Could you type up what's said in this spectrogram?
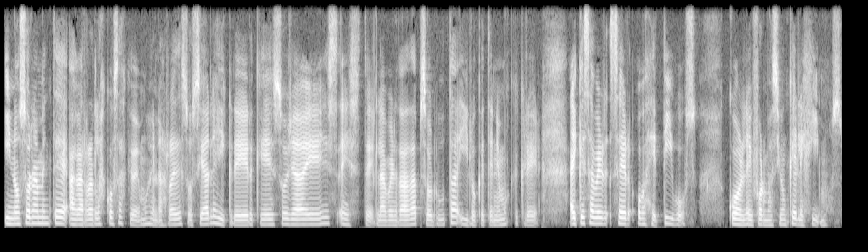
y no solamente agarrar las cosas que vemos en las redes sociales y creer que eso ya es este, la verdad absoluta y lo que tenemos que creer. Hay que saber ser objetivos con la información que elegimos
